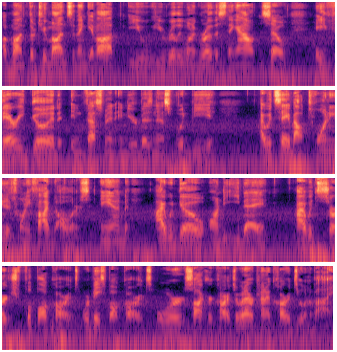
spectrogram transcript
a month or two months and then give up. You you really want to grow this thing out. And so a very good investment into your business would be I would say about 20 to $25. And I would go onto eBay. I would search football cards or baseball cards or soccer cards or whatever kind of cards you want to buy.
